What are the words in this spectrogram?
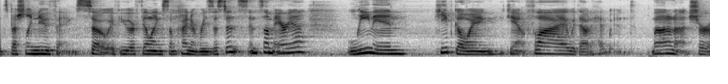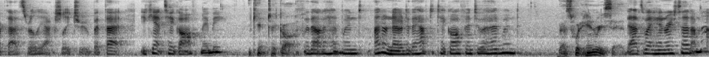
especially new things. So if you are feeling some kind of resistance in some area, lean in, keep going. You can't fly without a headwind. Well, I'm not sure if that's really actually true, but that you can't take off maybe You can't take off. without a headwind. I don't know. Do they have to take off into a headwind? That's what Henry said. That's what Henry said. I'm not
